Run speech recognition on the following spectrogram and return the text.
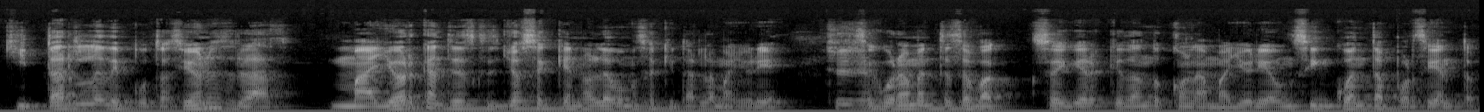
Quitarle diputaciones, la mayor cantidad, que yo sé que no le vamos a quitar la mayoría. Sí, sí. Seguramente se va a seguir quedando con la mayoría, un 50%.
